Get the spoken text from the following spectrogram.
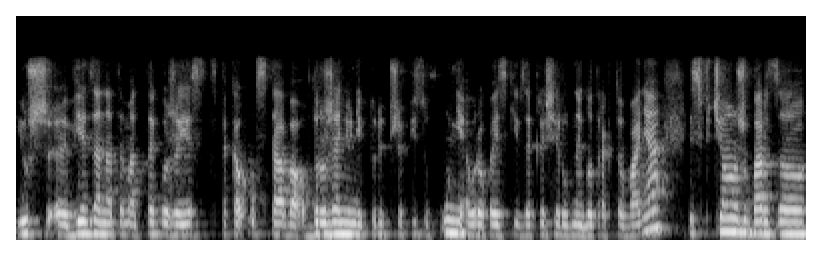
już e, wiedza na temat tego, że jest taka ustawa o wdrożeniu niektórych przepisów Unii Europejskiej w zakresie równego traktowania, jest wciąż bardzo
